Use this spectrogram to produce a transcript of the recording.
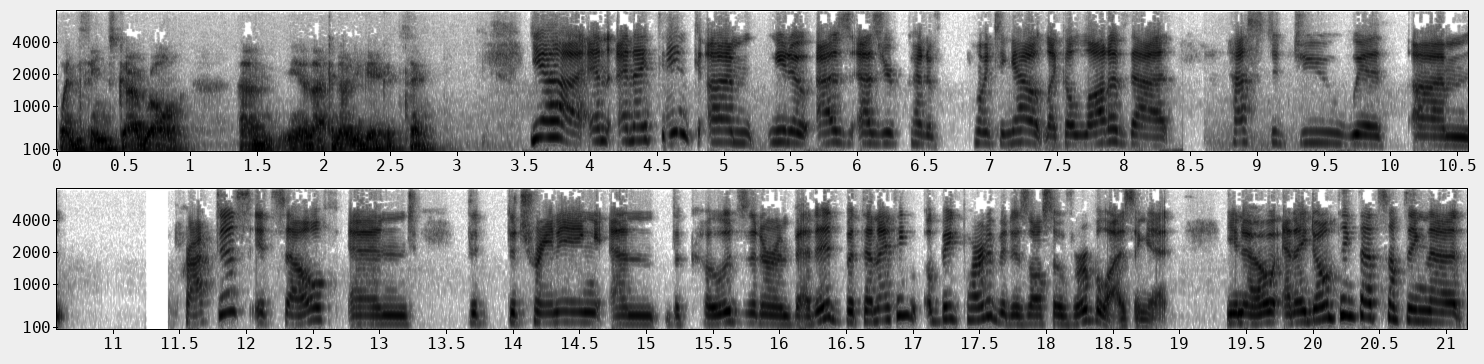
when things go wrong, um, you know, that can only be a good thing. Yeah, and and I think um, you know, as as you're kind of pointing out, like a lot of that has to do with um, practice itself and the, the training and the codes that are embedded. But then I think a big part of it is also verbalizing it, you know, and I don't think that's something that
